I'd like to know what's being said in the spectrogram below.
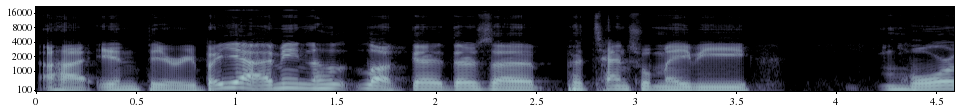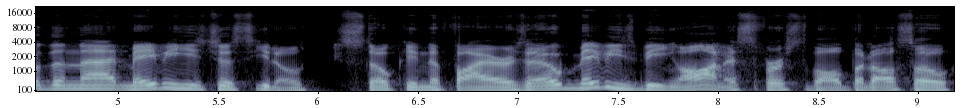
uh, in theory. But yeah, I mean, look, there, there's a potential maybe more than that. Maybe he's just you know stoking the fires. Oh, Maybe he's being honest, first of all, but also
